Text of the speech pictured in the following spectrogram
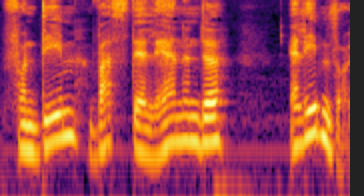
von dem, was der Lernende erleben soll.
